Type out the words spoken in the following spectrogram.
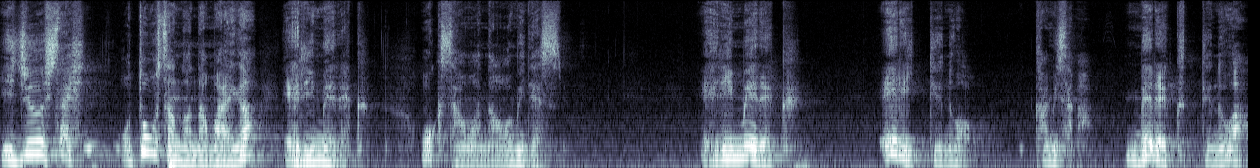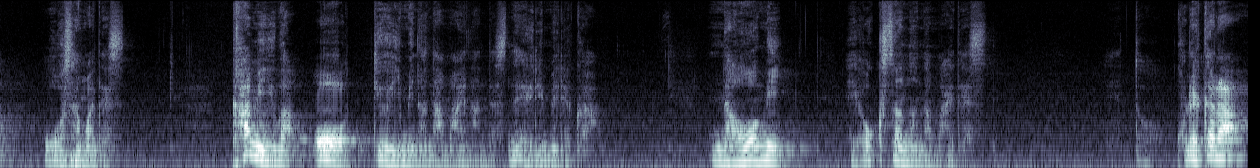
ー、移住したお父さんの名前がエリメレク奥さんはナオミです。エリメレクエリっていうのは神様メレクっていうのは王様です。神は王っていう意味の名前なんですねエリメレクは。ナオミ奥さんの名前です。えっとこれから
